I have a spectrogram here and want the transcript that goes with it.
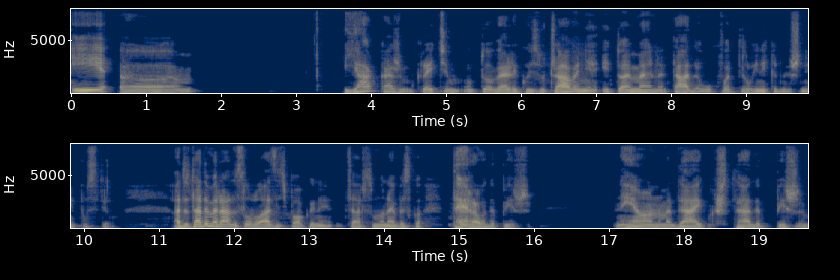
I um, ja, kažem, krećem u to veliko izučavanje i to je mene tada uhvatilo i nikad me više nije pustilo. A do tada me Radoslav Lazić, pokojni, carstvo mu nebesko, terao da pišem. Nije on, ma daj, šta da pišem,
